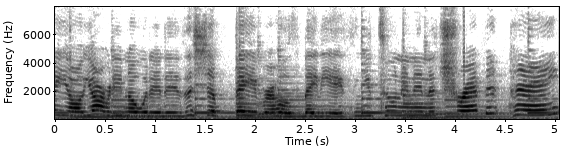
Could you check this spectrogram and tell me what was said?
Hey y'all, y'all already know what it is. It's your favorite host, Lady Ace, and you tuning in to Trapping Pain.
